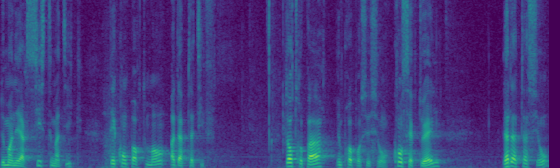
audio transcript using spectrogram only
de manière systématique des comportements adaptatifs. D'autre part, une proposition conceptuelle, l'adaptation,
